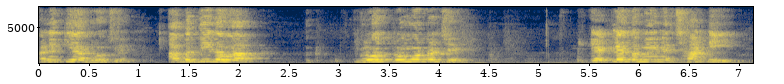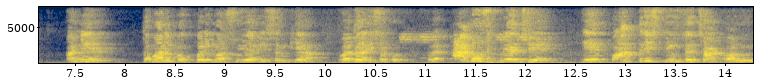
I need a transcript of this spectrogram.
અને કિયાગ્રો છે. આ બધી દવા ગ્રોથ પ્રોમોટર છે. એટલે તમે એને છાંટી અને તમારી મગફળીમાં સૂયાની સંખ્યા વધારી શકો. હવે આનો સ્પ્રે છે એ પાંત્રીસ દિવસે છાંટવાનું,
